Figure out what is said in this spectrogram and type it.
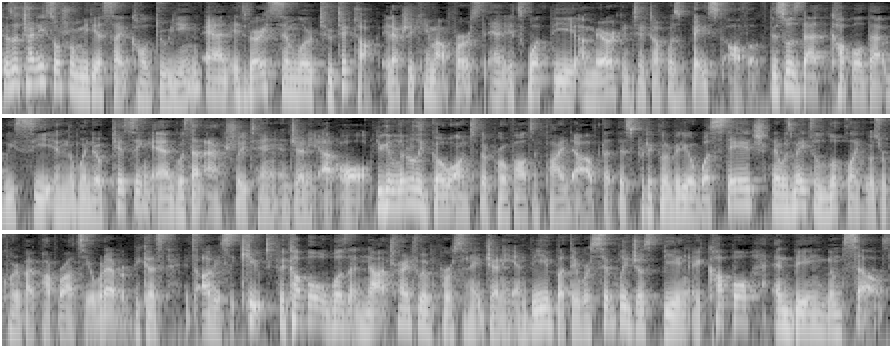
There's a Chinese social media site called Douyin and it's very similar to TikTok. It actually came out first and it's what the American TikTok was based off of. This was that couple that we see in the window kissing and was not actually Taehyung and Jennie at all. You can literally go onto their profile to find out that this particular video was staged and it was made to look like it was recorded by paparazzi or whatever because it's obviously cute. The couple was not trying to impersonate Jennie and V, but they were simply just being a couple and being themselves.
